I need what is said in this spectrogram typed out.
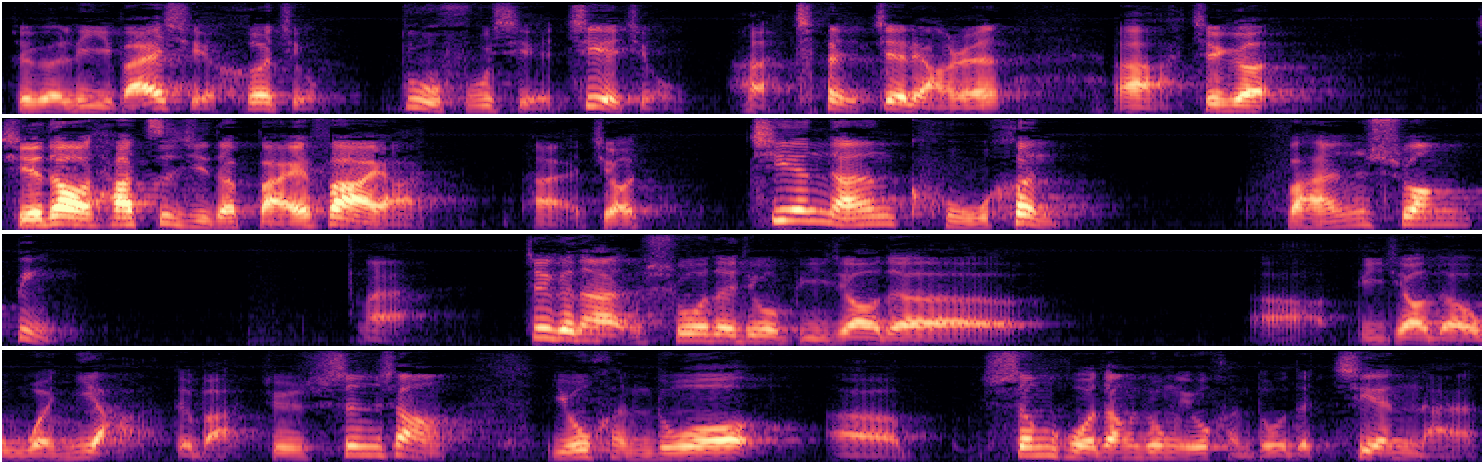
这个李白写喝酒，杜甫写戒酒，啊，这这两人啊，这个写到他自己的白发呀，哎，叫艰难苦恨繁霜鬓，哎，这个呢说的就比较的啊，比较的文雅，对吧？就是身上有很多啊，生活当中有很多的艰难。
